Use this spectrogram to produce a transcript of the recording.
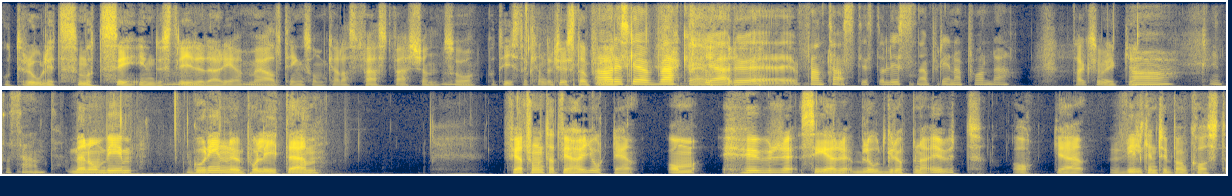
otroligt smutsig industri det Mm. där är med Mm. allting som kallas fast fashion. Så på tisdag kan du lyssna på Ja, det. det ska jag verkligen göra. Det är fantastiskt att lyssna på dina poddar. Tack så mycket. Ja, intressant. Men om vi går in nu på lite, för jag tror inte att vi har gjort det, om hur ser blodgrupperna ut och eh, vilken typ av kost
